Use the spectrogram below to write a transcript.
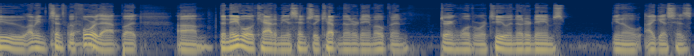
II. I mean, since before that, but um, the Naval Academy essentially kept Notre Dame open during World War II, and Notre Dame's, you know, I guess has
